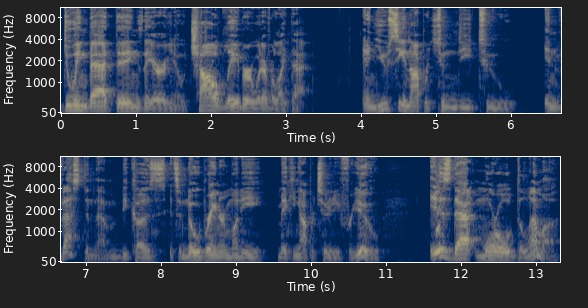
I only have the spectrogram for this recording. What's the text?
doing bad things, they are, you know, child labor, whatever like that, and you see an opportunity to invest in them because it's a no brainer money making opportunity for you, is that moral dilemma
